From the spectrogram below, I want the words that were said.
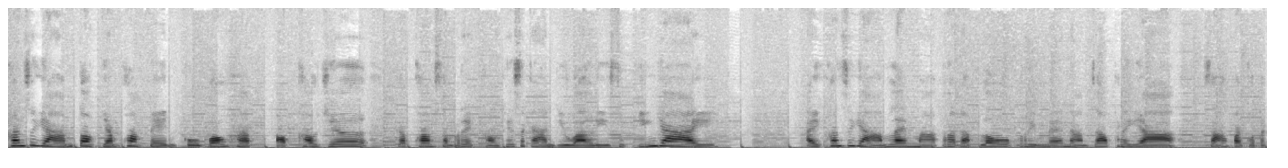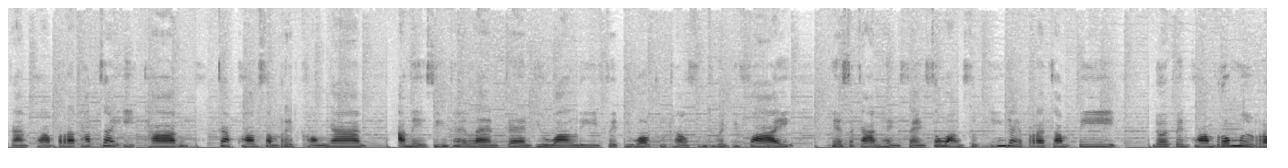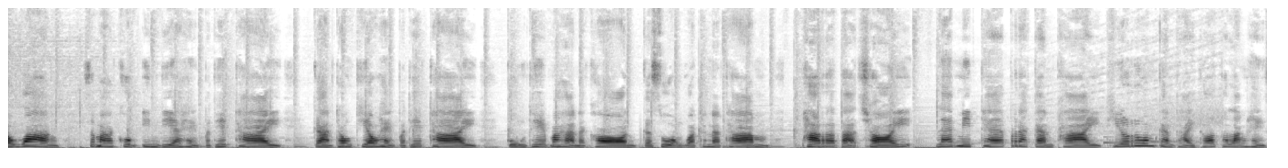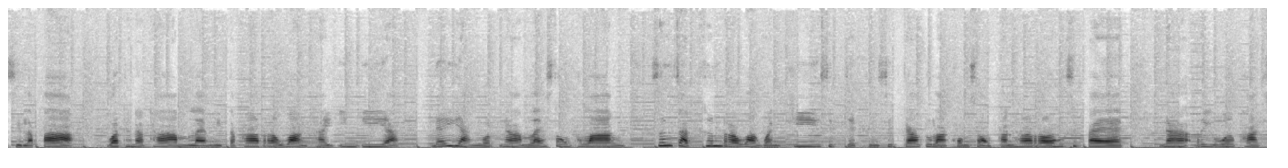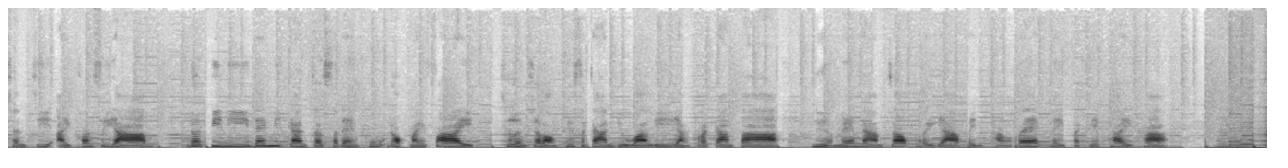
คอนสยามตอกย้ำความเป็น global hub of culture กับความสำเร็จของเทศกาลดิวาลีสุดยิ่งใหญ่ ไอคอนสยามแลนด์มาร์คระดับโลก ริมแม่น้ำเจ้าพระยา สร้างปรากฏการณ์ความประทับใจอีกครั้ง กับความสำเร็จของงาน Amazing Thailand Grand Diwali Festival 2025 เทศกาลแห่งแสงสว่างสุดยิ่งใหญ่ประจำปี โดยเป็นความร่วมมือระหว่างสมาคมอินเดียแห่งประเทศไทยการท่องเที่ยวแห่งประเทศไทย กรุงเทพมหานคร กระทรวงวัฒนธรรม ภารตะช้อย และมิตรแท้ประกันภัยที่ร่วมกันถ่ายทอดพลังแห่งศิลปะ วัฒนธรรม และมิตรภาพระหว่างไทยอินเดีย ได้อย่างงดงามและทรงพลัง ซึ่งจัดขึ้นระหว่างวันที่ 17-19 ตุลาคม 2568 ณริเวอร์พาร์คชันจีไอคอนสยาม โดยปีนี้ได้มีการจัดแสดงพลุดอกไม้ไฟ เฉลิมฉลองเทศกาลดิวาลีอย่างตระการตา เหนือแม่น้ำเจ้าพระยาเป็นครั้งแรกในประเทศไทยค่ะ Música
